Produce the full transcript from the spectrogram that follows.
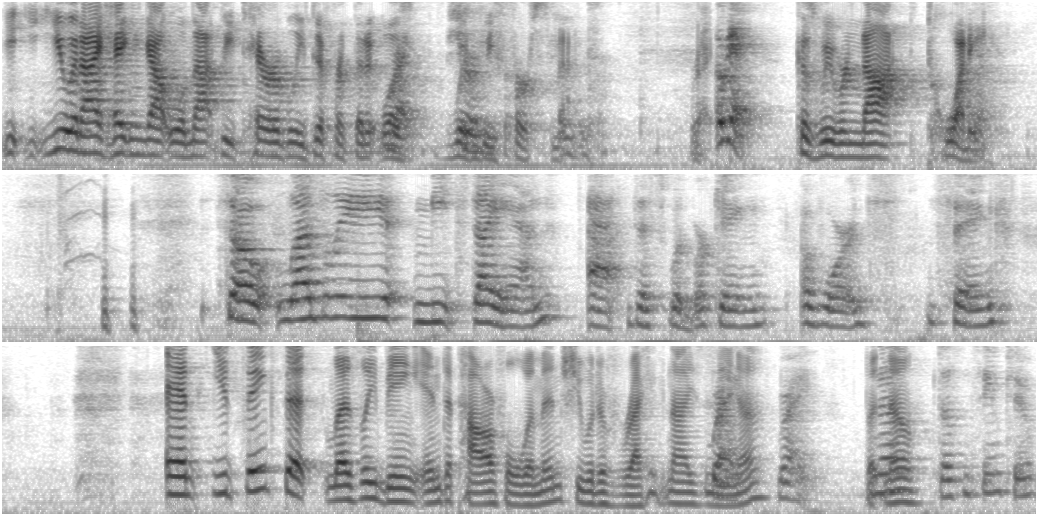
y- you and I hanging out will not be terribly different than it was Right. when Sure, we sure. first met, Right. Okay, because we were not twenty. so Leslie meets Diane at this woodworking awards thing. And you'd think that Leslie being into powerful women, she would have recognized Right, Xena. right. But no. doesn't seem to.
